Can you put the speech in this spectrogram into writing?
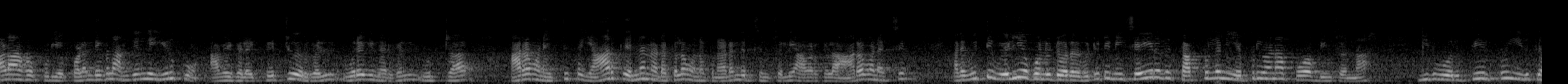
ஆளாகக்கூடிய குழந்தைகள் அங்கங்கே இருக்கும். அவைகளை பெற்றோர்கள் உறவினர்கள் உற்றார் அரவணைத்து இப்ப யாருக்கு என்ன நடக்கல? உனக்கு நடந்துருச்சுன்னு சொல்லி அவர்களை அரவணைச்சு அதை விட்டு வெளியே கொண்டுட்டு வரதை விட்டுட்டு நீ செய்யறது தப்பு இல்லை நீ எப்படி வேணா போ அப்படின்னு சொன்னா இது ஒரு தீர்ப்பு இதுக்கு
